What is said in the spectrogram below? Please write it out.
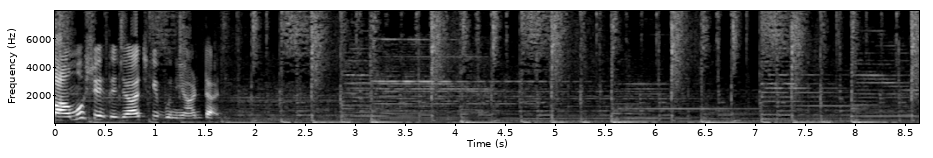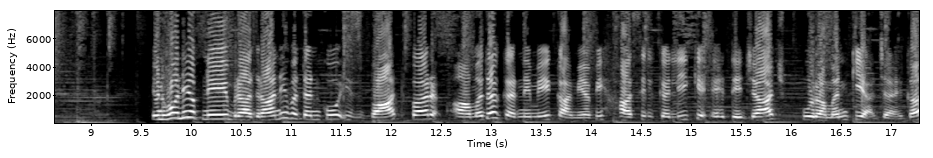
खामोश एहतजाज की बुनियाद डाली। इन्होंने अपने बरदरान वतन को इस बात पर आमदा करने में कामयाबी हासिल कर ली कि एहतजाज पुरमन किया जाएगा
